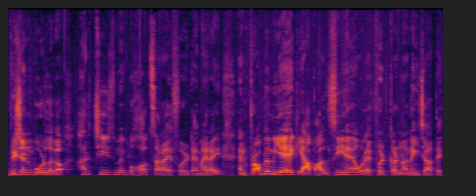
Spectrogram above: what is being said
विजन बोर्ड लगाओ। हर चीज़ में बहुत सारा एफर्ट है माई राइट एंड प्रॉब्लम यह है कि आप आलसी हैं और एफर्ट करना नहीं चाहते।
